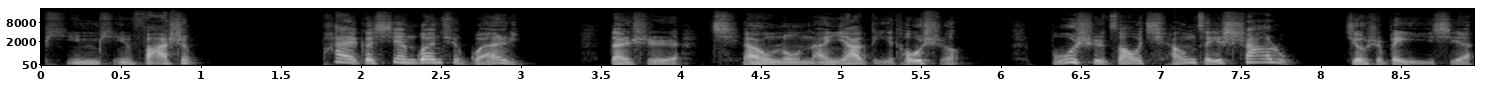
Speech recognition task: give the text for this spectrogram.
频频发生。派个县官去管理，但是强龙难压地头蛇，不是遭强贼杀戮，就是被一些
